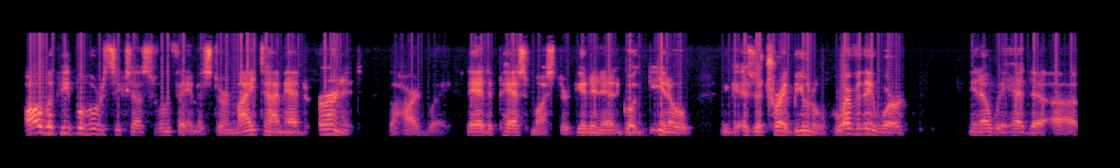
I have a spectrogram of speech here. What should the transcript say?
All the people who were successful and famous during my time had to earn it the hard way. They had to pass muster, get in it, go, you know, as a tribunal, whoever they were, you know, we had to uh,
